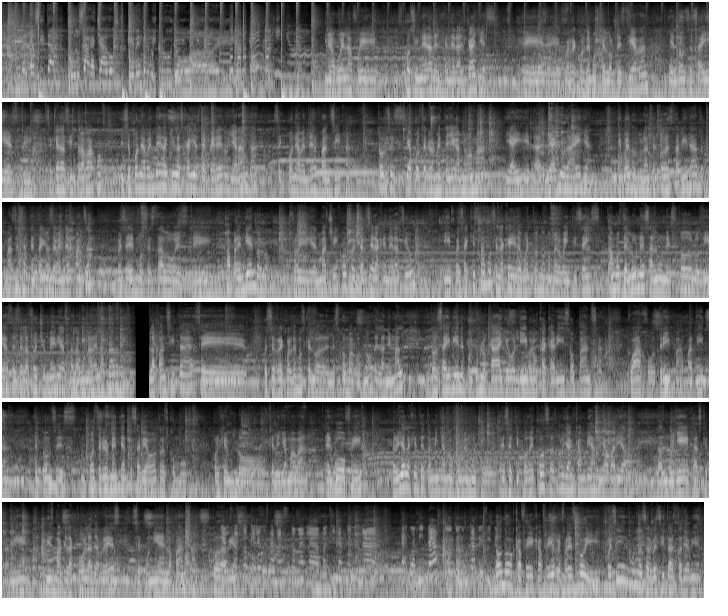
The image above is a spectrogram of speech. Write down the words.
A comer pancita con los agachados que vengo muy crudo. Ay. Mi abuela fue cocinera del general Calles. Eh, pues recordemos que los destierran y entonces ahí este, se queda sin trabajo y se pone a vender aquí en las calles de Peredo y Aranda, se pone a vender pancita. Entonces ya posteriormente llega mi mamá y ahí le ayuda a ella. Y bueno, durante toda esta vida, más de 70 años de vender panza, pues hemos estado este, aprendiéndolo. Soy el más chico, soy tercera generación y pues aquí estamos en la calle de Buen Tono número 26. Estamos de lunes a lunes, todos los días, desde las 8 y media hasta la 1 de la tarde. La pancita, se, pues recordemos que es lo del estómago, ¿no? Del animal. Entonces ahí viene, por ejemplo, callo, libro, cacarizo, panza, cuajo, tripa, patita. Entonces, posteriormente antes había otras como, por ejemplo, que le llamaban el bofe. Pero ya la gente también ya no come mucho ese tipo de cosas, ¿no? Ya han cambiado, ya ha variado. Las mollejas, que también, misma que la cola de res, se ponía en la panza. Todavía. con qué le gusta más tomar la pancita? ¿Con una caguamita o con un cafecito? No, no, café, café, refresco y pues sí, una cervecita estaría bien.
